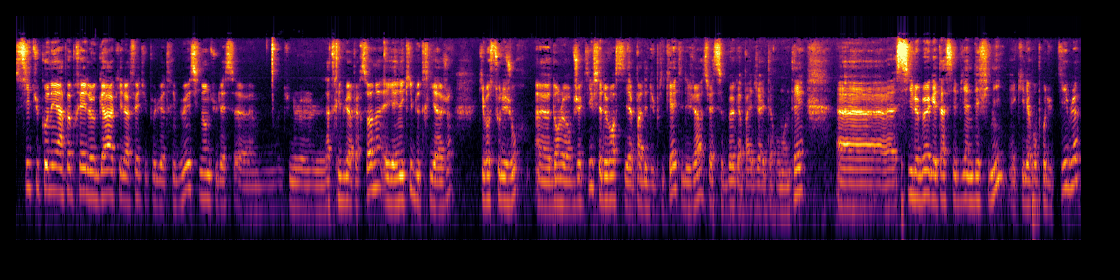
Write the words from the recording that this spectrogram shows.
si tu connais à peu près le gars qui l'a fait, tu peux lui attribuer. Sinon, tu laisses, euh, tu ne l'attribues à personne. Et il y a une équipe de triage qui bosse tous les jours, euh, dont leur objectif c'est de voir s'il n'y a pas de duplicates déjà, si ce bug n'a pas déjà été remonté, euh, si le bug est assez bien défini et qu'il est reproductible.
